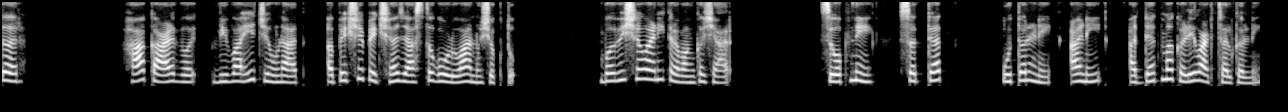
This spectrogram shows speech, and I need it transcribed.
तर हा काळ व विवाहित जीवनात अपेक्षेपेक्षा जास्त गोडवा आणू शकतो. भविष्यवाणी क्रमांक चार. स्वप्ने सत्यात उतरणे आणि अध्यात्माकडे वाटचाल करणे.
